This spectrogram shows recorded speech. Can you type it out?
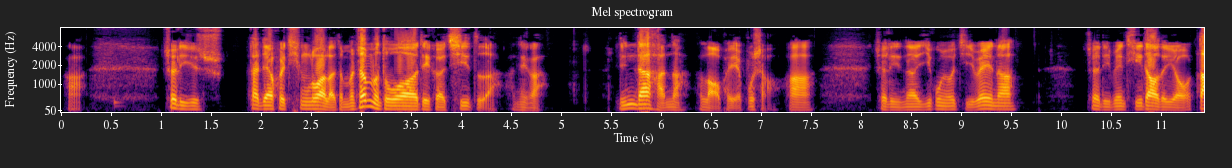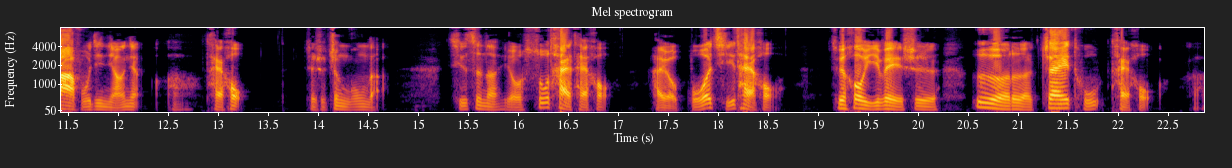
啊。这里大家会听乱了，怎么这么多这个妻子啊？那个林丹汗呢，老婆也不少啊。这里呢，一共有几位呢？这里边提到的有大福晋娘娘啊，太后，这是正宫的。其次呢，有苏太太后，还有伯奇太后。最后一位是厄勒斋图太后啊，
